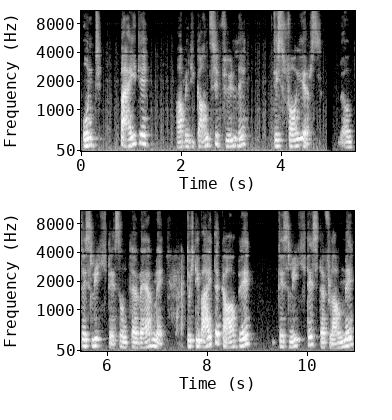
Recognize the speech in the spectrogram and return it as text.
und beide haben die ganze Fülle des Feuers und des Lichtes und der Wärme. Durch die Weitergabe des Lichtes, der Flamme,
